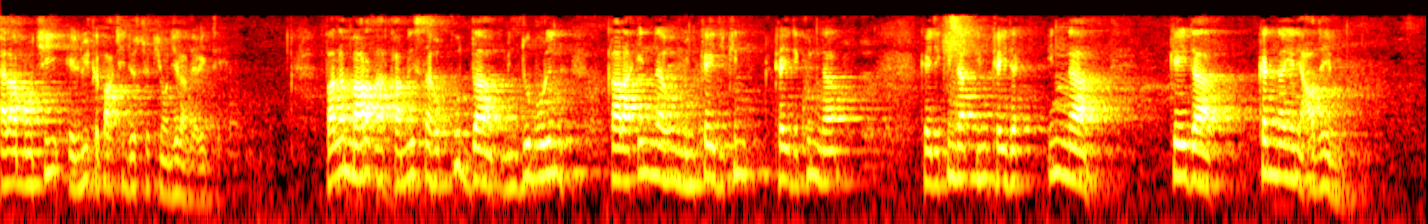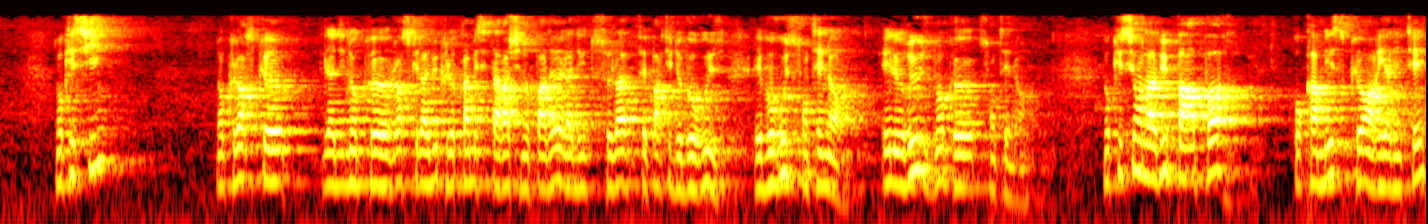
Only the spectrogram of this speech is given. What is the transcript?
elle a menti et lui fait partie de ceux qui ont dit la vérité. Donc ici, donc lorsque il a dit donc euh, lorsqu'il a vu que le khamis est arraché de par derrière, il a dit que cela fait partie de vos ruses et vos ruses sont énormes et les ruses donc euh, sont énormes. Donc ici on a vu par rapport au Kamis qu'en réalité,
